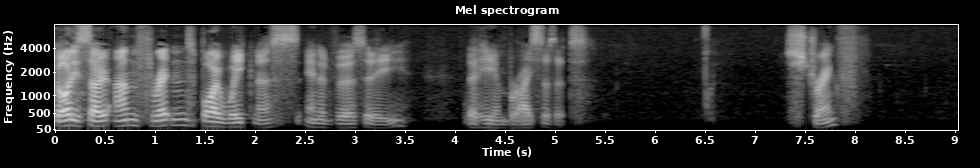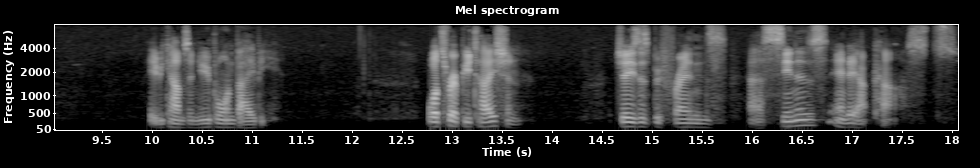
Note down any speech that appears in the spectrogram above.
God is so unthreatened by weakness and adversity that he embraces it. Strength, he becomes a newborn baby. What's reputation? Jesus befriends uh, sinners and outcasts.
